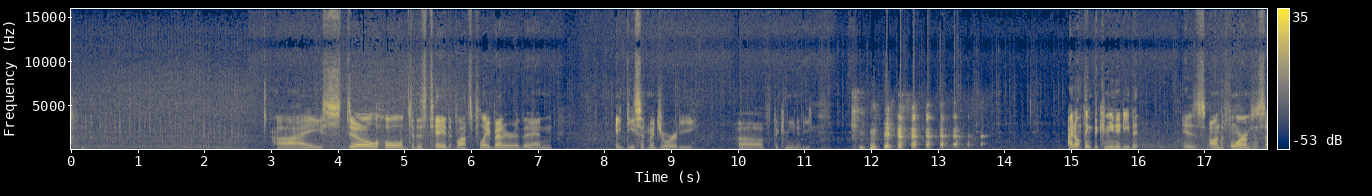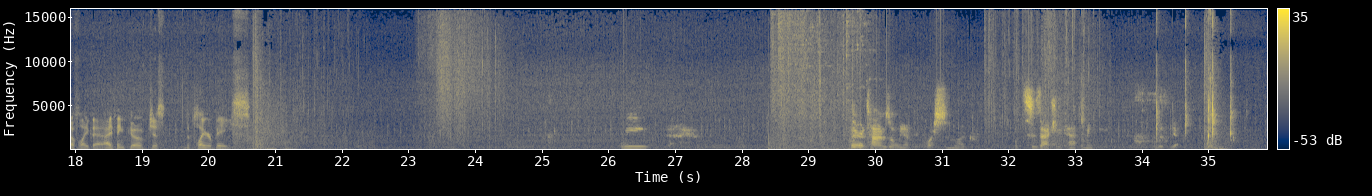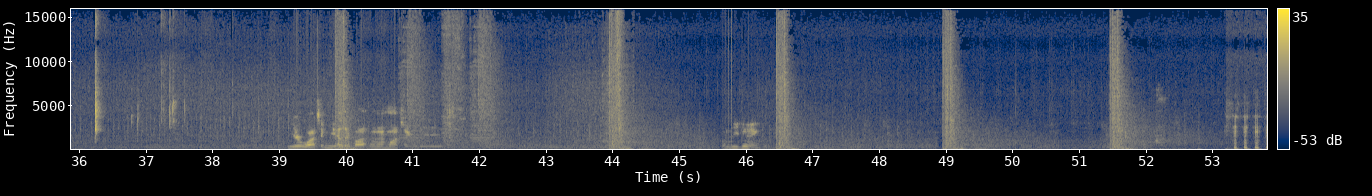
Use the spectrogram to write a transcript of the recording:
I still hold to this day that bots play better than a decent majority of the community. I don't think the community that is on the forums and stuff like that. I think of just the player base. Mean, there are times when we have to question, like, what's exactly happening. Yeah. You're watching the other bot, and I'm watching the. What are you doing?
